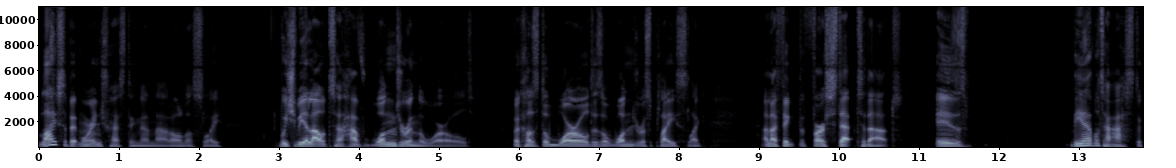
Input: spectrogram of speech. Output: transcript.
Life's a bit more interesting than that, honestly. We should be allowed to have wonder in the world because the world is a wondrous place. Like, and I think the first step to that is being able to ask the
